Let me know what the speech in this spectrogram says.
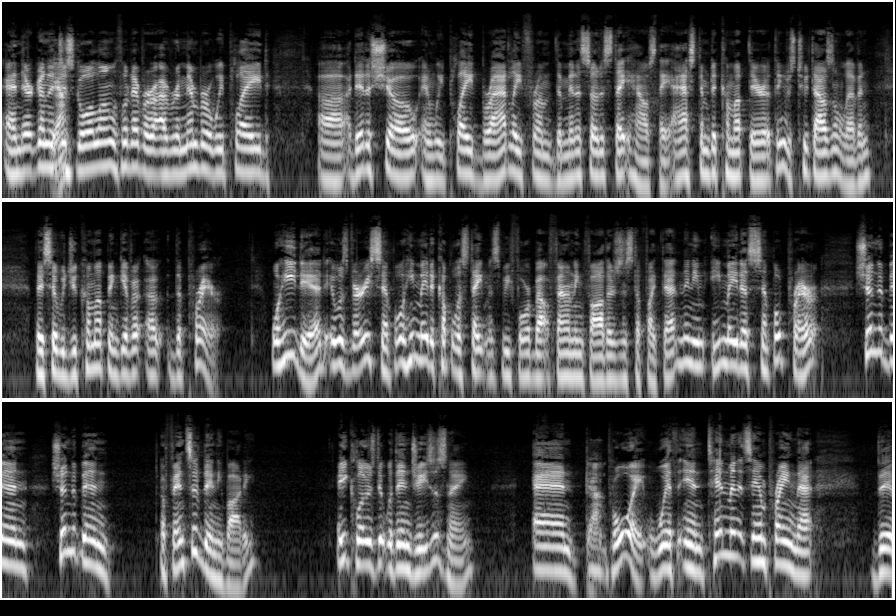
and they're going to Yeah. just go along with whatever. I remember we played. Uh, I did a show and we played Bradlee from the Minnesota State House. They asked him to come up there. I think it was 2011. They said, "Would you come up and give a, a, the prayer?" Well, he did. It was very simple. He made a couple of statements before about founding fathers and stuff like that, and then he, he made a simple prayer. shouldn't have been shouldn't have been offensive to anybody. He closed it within Jesus' name, and boy, within ten minutes of him praying that, the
